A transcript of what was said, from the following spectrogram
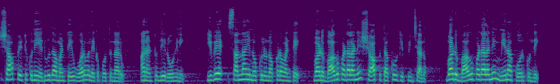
షాప్ పెట్టుకుని ఎదుగుదామంటే ఓర్వలేకపోతున్నారు అని అంటుంది రోహిణి. ఇవే సన్నాయి నొక్కులు నొక్కడం అంటే వాడు బాగుపడాలని షాపు తక్కువకిప్పించాను వాడు బాగుపడాలని మీనా కోరుకుంది.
